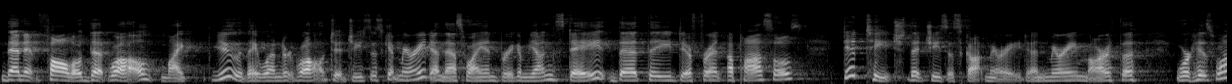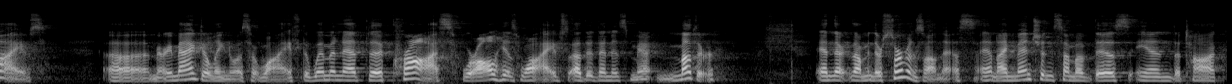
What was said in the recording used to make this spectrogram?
then it followed that, well, like you, they wondered, well, did Jesus get married? And that's why in Brigham Young's day that the different apostles did teach that Jesus got married, and Mary and Martha were his wives. Uh, Mary Magdalene was a wife. The women at the cross were all his wives, other than his mother. And there, I mean, there's sermons on this. And I mentioned some of this in the talk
